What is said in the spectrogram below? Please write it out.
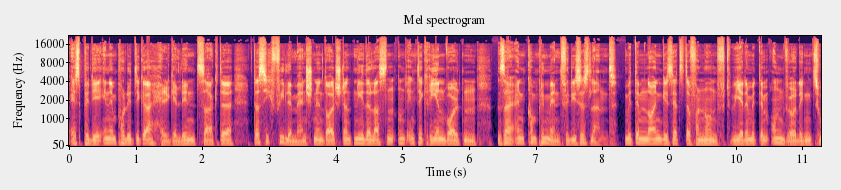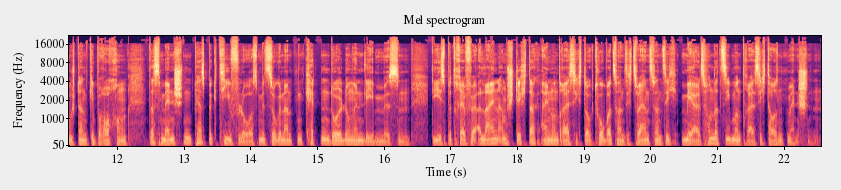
SPD-Innenpolitiker Helge Lind sagte, dass sich viele Menschen in Deutschland niederlassen und integrieren wollten, sei ein Kompliment für dieses Land. Mit dem neuen Gesetz der Vernunft werde mit dem unwürdigen Zustand gebrochen, dass Menschen perspektivlos mit sogenannten Kettenduldungen leben müssen. Dies betreffe allein am Stichtag 31. Oktober 2022 mehr als 137.000 Menschen.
